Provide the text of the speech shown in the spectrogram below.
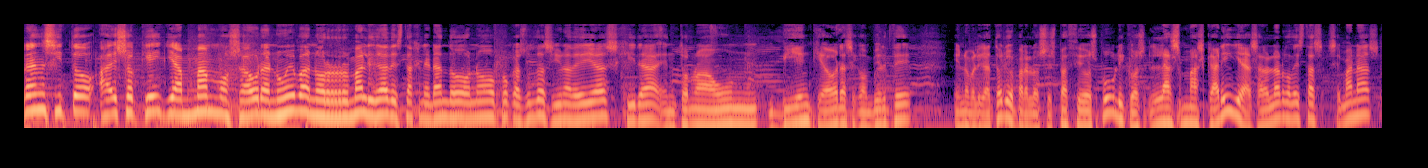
Tránsito a eso que llamamos ahora nueva normalidad está generando no pocas dudas y una de ellas gira en torno a un bien que ahora se convierte en obligatorio para los espacios públicos, las mascarillas. A lo largo de estas semanas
